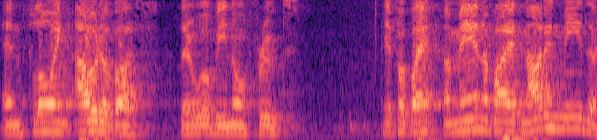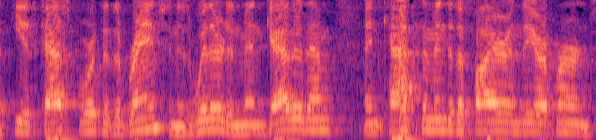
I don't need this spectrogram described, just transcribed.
and flowing out of us, there will be no fruit. If a, man abide not in me, he is cast forth as a branch and is withered, and men gather them and cast them into the fire, and they are burned.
